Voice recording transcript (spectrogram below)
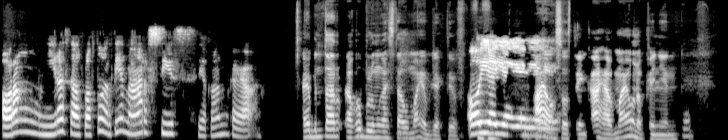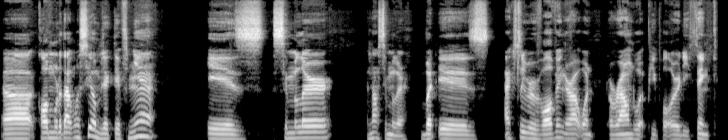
orang mengira self love tuh artinya narsis ya kan kayak Eh bentar, aku belum ngasih tahu my objective. oh iya iya iya iya, I iya. also think I have my own opinion. Oke. Uh, kalau menurut aku sih objektifnya is similar, not similar, but is actually revolving around what, around what people already think,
